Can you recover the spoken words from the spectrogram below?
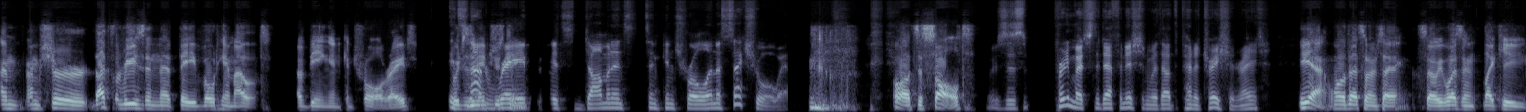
I'm. I'm sure that's the reason that they vote him out of being in control, right? Which It's is an not interesting- rape. It's dominance and control in a sexual way. Well, it's assault. which is pretty much the definition without the penetration, right? Yeah, well, that's what I'm saying. So he wasn't like he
